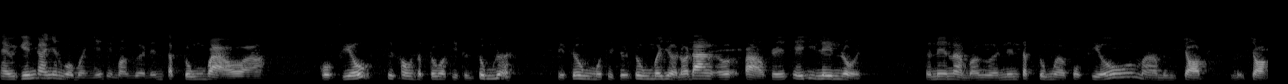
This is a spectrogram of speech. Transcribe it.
theo ý kiến cá nhân của mình ấy, thì mọi người nên tập trung vào à, cổ phiếu chứ không tập trung vào thị trường chung nữa. Thị trường một thị trường chung bây giờ nó đang ở vào cái thế đi lên rồi cho nên là mọi người nên tập trung vào cổ phiếu mà mình chọn lựa chọn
